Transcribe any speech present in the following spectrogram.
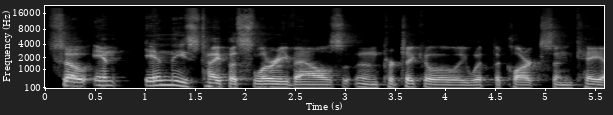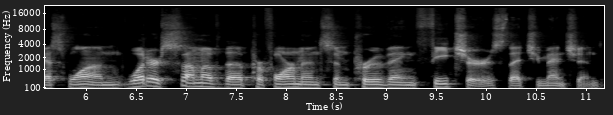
So in in these type of slurry valves, and particularly with the Clarkson KS1, what are some of the performance improving features that you mentioned?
